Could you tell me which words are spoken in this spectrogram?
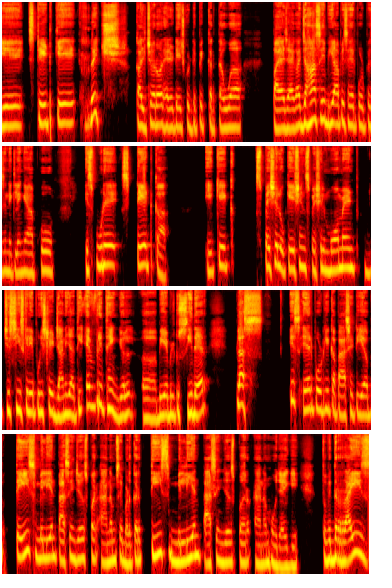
ये स्टेट के रिच कल्चर और हेरिटेज को डिपिक करता हुआ पाया जाएगा। जहाँ से भी आप इस एयरपोर्ट पे से निकलेंगे, आपको इस पूरे स्टेट का एक एक स्पेशल ओकेशन स्पेशल मोमेंट जिस चीज़ के लिए पूरी स्टेट जानी जाती है everything you'll be able to see there plus इस एयरपोर्ट की कैपेसिटी अब 23 मिलियन पैसेंजर्स पर एनम से बढ़कर 30 मिलियन पैसेंजर्स पर एनम हो जाएगी। तो with the rise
